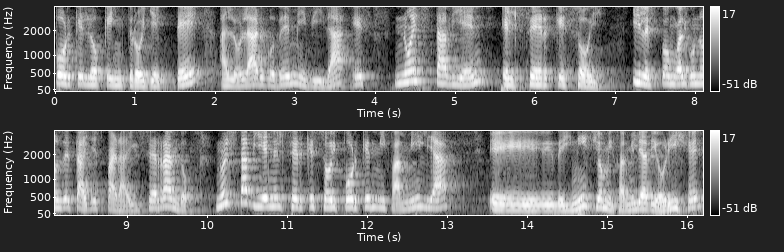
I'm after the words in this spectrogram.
porque lo que introyecté a lo largo de mi vida es no está bien el ser que soy. Y les pongo algunos detalles para ir cerrando. No está bien el ser que soy porque en mi familia eh, de inicio, mi familia de origen,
